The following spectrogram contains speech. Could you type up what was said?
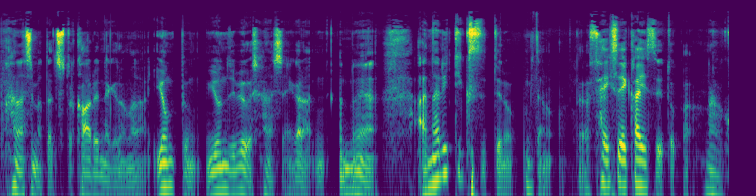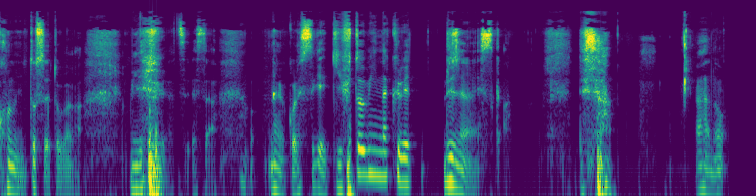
話またちょっと変わるんだけど、まだ4分40秒しか話してないから、あのね、アナリティクスっていうのを見たの？だから再生回数とか、なんかコメント数とかが見れるやつでさ、なんかこれすげえギフトみんなくれるじゃないですか。でさ、あの、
